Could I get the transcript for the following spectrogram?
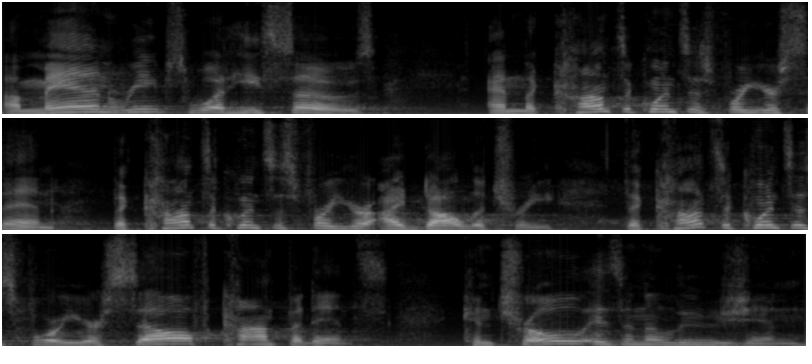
A man reaps what he sows, and the consequences for your sin, the consequences for your idolatry, the consequences for your self confidence, control is an illusion.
